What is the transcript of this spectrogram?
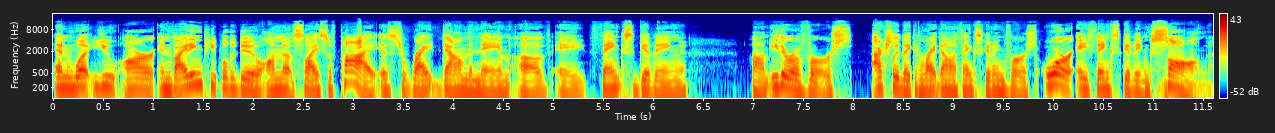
and what you are inviting people to do on that slice of pie is to write down the name of a Thanksgiving, um, either a verse. Actually, they can write down a Thanksgiving verse or a Thanksgiving song,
